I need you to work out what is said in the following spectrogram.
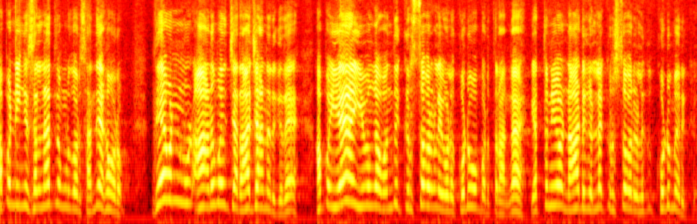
அப்ப நீங்க சில நேரத்தில் உங்களுக்கு ஒரு சந்தேகம் வரும். தேவன் அனுமதிச்ச ராஜான்னு இருக்குதே. அப்ப ஏன் இவங்க வந்து கிறிஸ்தவர்களை இவ்வளவு கொடுமைப்படுத்துறாங்க? எத்தனையோ நாடுகளில் கிறிஸ்தவர்களுக்கு கொடுமை இருக்கு.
